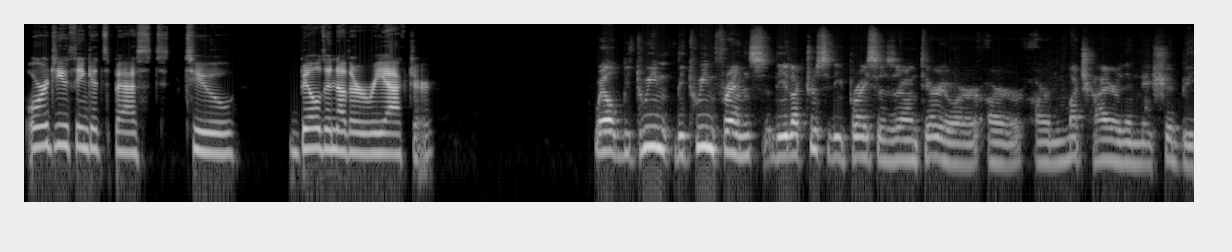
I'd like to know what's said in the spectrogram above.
or do you think it's best to build another reactor? Well, between between friends, the electricity prices in Ontario are are, are much higher than they should be,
